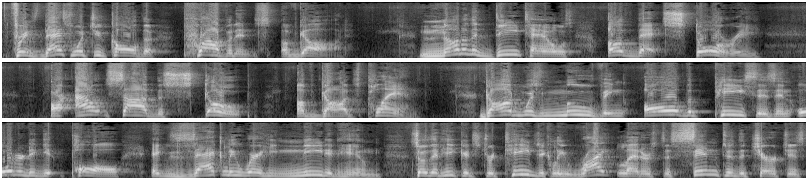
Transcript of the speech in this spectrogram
Friends, that's what you call the providence of God. None of the details of that story are outside the scope of God's plan. God was moving all the pieces in order to get Paul exactly where he needed him so that he could strategically write letters to send to the churches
